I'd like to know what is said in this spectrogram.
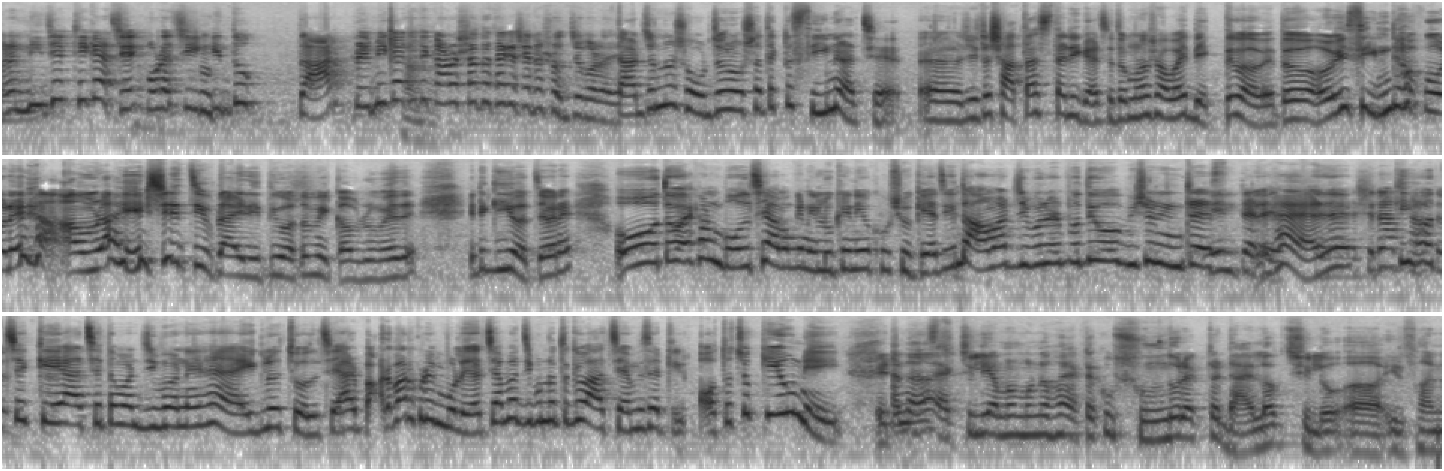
মানে নিজের ঠিক আছে করেছি কিন্তু তার প্রেমিকা যদি কারোর সাথে থাকে সেটা সহ্য করা যায়। তার জন্য সৌর্যর ওর সাথে একটা সিন আছে যেটা সাতাশ তারিখ আছে তোমরা সবাই দেখতে পাবে। তো ওই সিনটা পরে আমরা এসেছি প্রায় রীতিমতো মেকআপ রুমে যে এটা কি হচ্ছে? মানে ও তো এখন বলছে আমাকে নীলুকে নিয়ে খুব সুখী আছে কিন্তু আমার জীবনের প্রতি ও ভীষণ ইন্টারেস্ট হ্যাঁ হ্যাঁ, সেটা কি হচ্ছে কে আছে তোমার জীবনে? হ্যাঁ এগুলো চলছে। আর বারবার করে আমি বলে যাচ্ছি আমার জীবনে তো কেউ আছে আমি সেটল অথচ কেউ নেই। এটা না অ্যাকচুয়ালি আমার মনে হয় একটা খুব সুন্দর একটা ডায়লগ ছিল আহ, ইরফান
